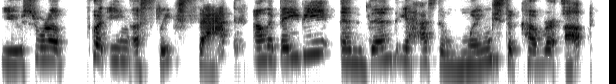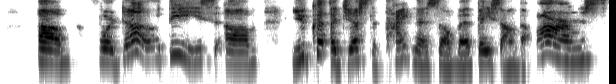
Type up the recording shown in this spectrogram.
you sort of put in a sleep sack on the baby, and then it has the wings to cover up. Um, for the, these, um, you could adjust the tightness of it based on the arms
